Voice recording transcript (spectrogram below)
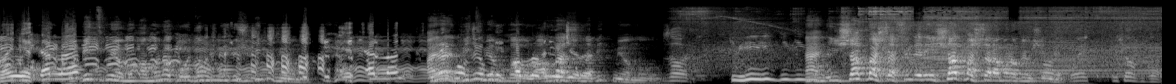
Lan yeter lan. Bitmiyor mu? Amına koyduğum gülüşü bitmiyor mu? Yeter lan. Hayır Ne bitmiyor mu kadro Allah aşkına bitmiyor mu? Zor. Ha inşaat başlar şimdi dedi inşaat başlar amına koyayım şimdi. Bu ekip çok zor.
